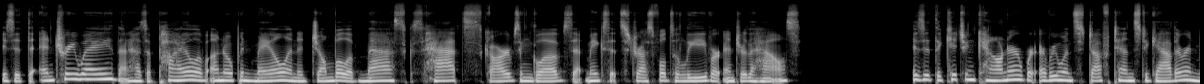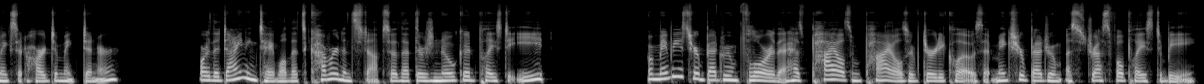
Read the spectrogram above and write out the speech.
Is it the entryway that has a pile of unopened mail and a jumble of masks, hats, scarves, and gloves that makes it stressful to leave or enter the house? Is it the kitchen counter where everyone's stuff tends to gather and makes it hard to make dinner? Or the dining table that's covered in stuff so that there's no good place to eat? Or maybe it's your bedroom floor that has piles and piles of dirty clothes that makes your bedroom a stressful place to be.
